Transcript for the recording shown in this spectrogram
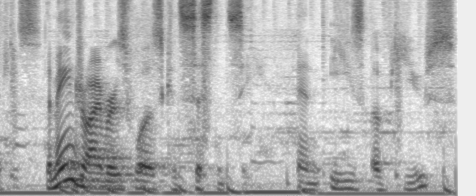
edges. The main drivers was consistency and ease of use.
